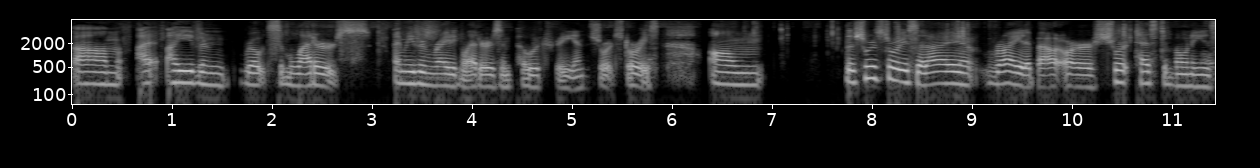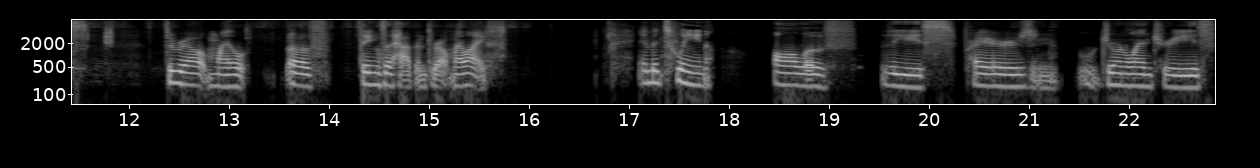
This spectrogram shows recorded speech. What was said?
Um, I, I even wrote some letters. I'm even writing letters and poetry and short stories. Um, the short stories that I write about are short testimonies throughout my of things that happened throughout my life. In between all of these prayers and journal entries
